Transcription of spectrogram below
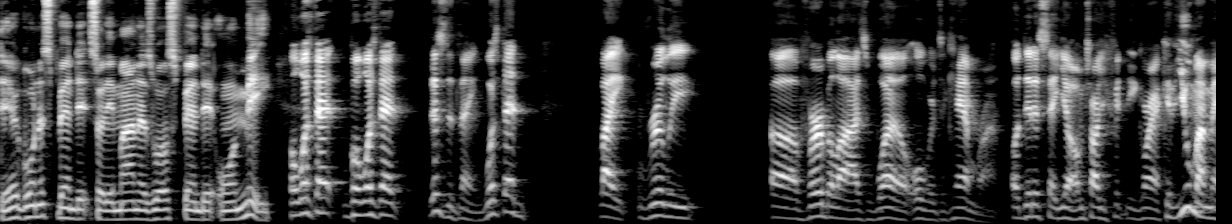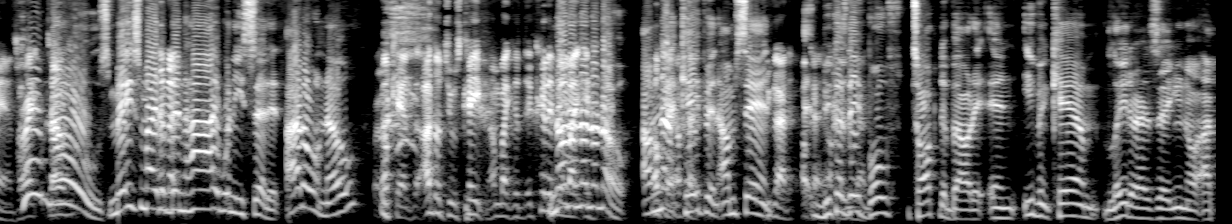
They're going to spend it, so they might as well spend it on me. But was that? But was that? This is the thing. Was that like really uh verbalized well over to Cameron, or did it say, "Yo, I'm charging fifty grand"? Because you my man's right. Who knows? Mase might have no. been high when he said it. I don't know. Okay, I thought you was caping. I'm like, it could have No, been no, like no, no, no. I'm Okay, not okay. caping. I'm saying You got it. Okay, because they got it. both talked about it, and even Cam later has said, you know, I,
